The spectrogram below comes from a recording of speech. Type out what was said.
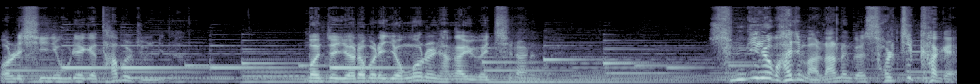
오늘 시인이 우리에게 답을 줍니다. 먼저 여러분의 영혼을 향하여 외치라는 거예요. 숨기려고 하지 말라는 거예요 솔직하게.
